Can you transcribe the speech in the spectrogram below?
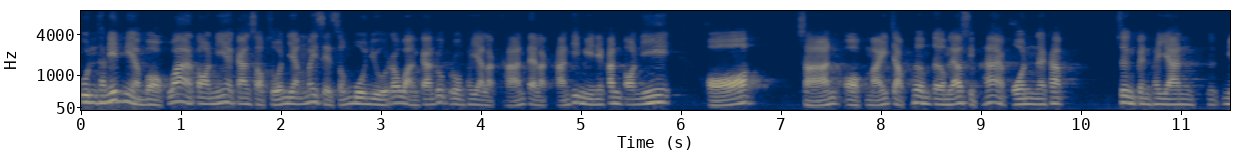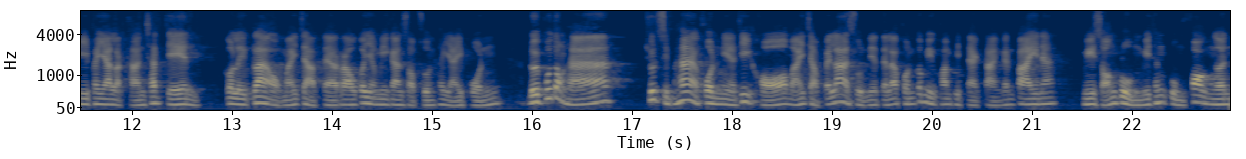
กุลธนิตเนี่ยบอกว่าตอนนี้การสอบสวนยังไม่เสร็จสมบูรณ์อยู่ระหว่างการรวบรวมพยานหลักฐาน แต่หลักฐานที่มีในขั้นตอนนี้ ขอศาลออกหมายจับเพิ่มเติมแล้ว 15 คนนะครับ ซึ่งเป็นพยานมีพยานหลักฐานชัดเจน ก็เลยกล้าออกหมายจับ แต่เราก็ยังมีการสอบสวนขยายผล โดยผู้ต้องหาชุด 15 คนเนี่ยที่ขอหมายจับไปล่าสุดเนี่ยแต่ละคนก็มีความผิดแตกต่างกันไปนะมี 2 กลุ่มมีทั้งกลุ่มฟอกเงิน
